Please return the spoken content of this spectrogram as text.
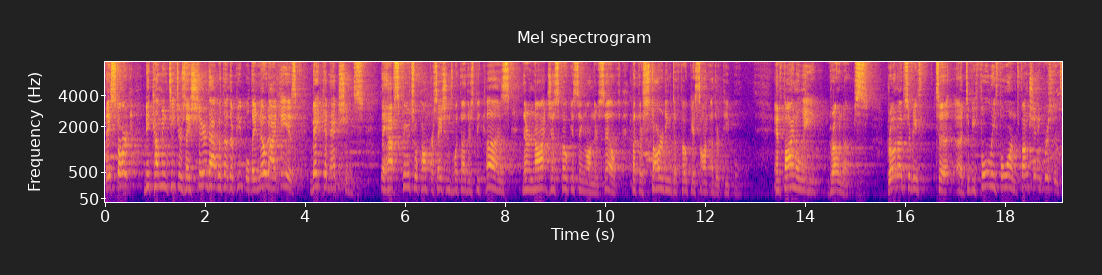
They start becoming teachers. They share that with other people. They note ideas, make connections. They have spiritual conversations with others because they're not just focusing on themselves, but they're starting to focus on other people. And finally, grown ups. Grown ups are be, to, uh, to be fully formed, functioning Christians.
